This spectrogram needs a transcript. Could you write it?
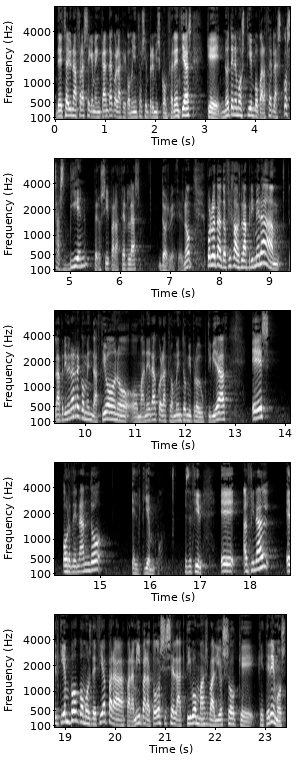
De hecho, hay una frase que me encanta con la que comienzo siempre mis conferencias, que no tenemos tiempo para hacer las cosas bien, pero sí para hacerlas dos veces, ¿no? Por lo tanto, fijaos, la primera, la primera recomendación o, manera con la que aumento mi productividad es ordenando el tiempo. Es decir, eh, al final el tiempo, como os decía, para, para mí, para todos, es el activo más valioso que, que tenemos.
